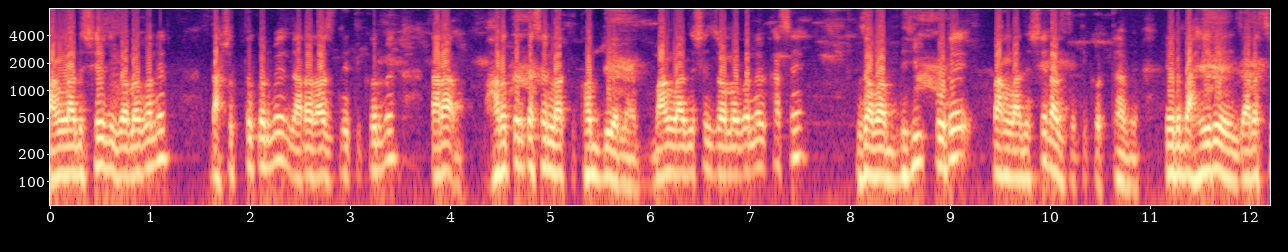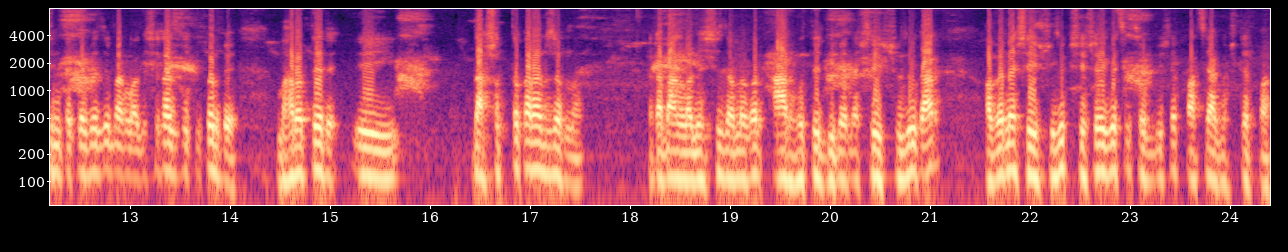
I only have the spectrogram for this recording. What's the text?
বাংলাদেশের জনগণের দাসত্ব করবে, যারা রাজনীতি করবে, তারা ভারতের কাছে নাকি খত দিয়ে না বাংলাদেশের জনগণের কাছে জবাবদিহি করে বাংলাদেশে রাজনীতি করতে হবে। এর বাহিরে যারা চিন্তা করবে যে বাংলাদেশে রাজনীতি করবে, ভারতের এই দাসত্ব করার জন্য এটা বাংলাদেশের জনগণ আর হতে দিবে না। সেই সুযোগ আর হবে না, সেই সুযোগ শেষ হয়ে গেছে চব্বিশের পাঁচই আগস্টের পর।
